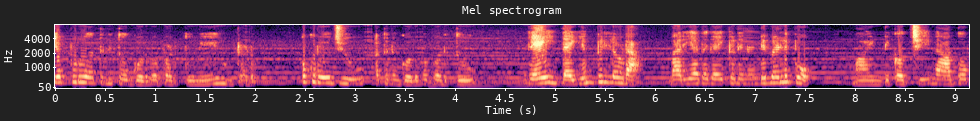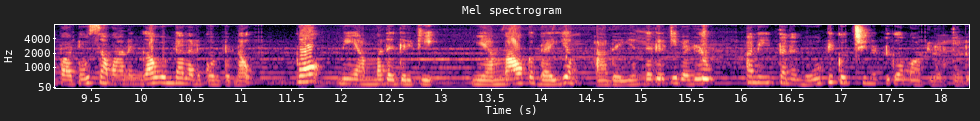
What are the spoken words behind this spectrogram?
ఎప్పుడూ అతనితో గొడవ పడుతూనే ఉంటాడు. ఒకరోజు అతను గొడవ పడుతూ రే దయ్యం పిల్లోడా మర్యాదగా ఇక్కడి నుండి వెళ్ళిపో. మా ఇంటికొచ్చి నాతో పాటు సమానంగా ఉండాలనుకుంటున్నావు. పో నీ అమ్మ దగ్గరికి. మీ అమ్మ ఒక దయ్యం ఆ దయ్యం దగ్గరికి వెళ్ళు అని తన నోటికొచ్చినట్టుగా మాట్లాడతాడు.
